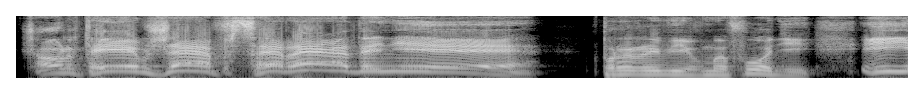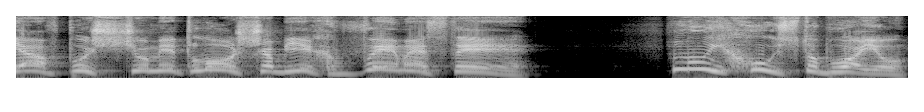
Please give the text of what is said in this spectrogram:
Чорти вже всередині. проривів Мефодій, і я впущу мітлу, щоб їх вимести. Ну і хуй з тобою.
